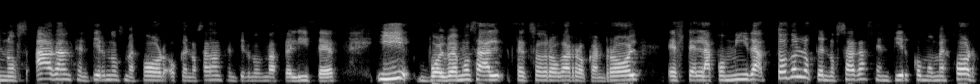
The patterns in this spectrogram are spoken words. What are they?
nos hagan sentirnos mejor o que nos hagan sentirnos más felices. Y volvemos al sexo, droga, rock and roll, este, la comida, todo lo que nos haga sentir como mejor.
